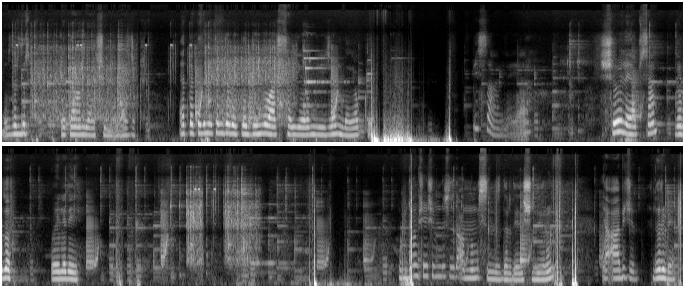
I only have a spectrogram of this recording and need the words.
dur, dur, dur. Beklemem gerek şimdi birazcık. Evet bekledim yeterince beklediğimi varsayıyorum diyeceğim de yok. Bir saniye ya. Şöyle yapsam. Dur dur. Böyle değil. Yapacağım şey şimdi siz de anlamışsınızdır diye düşünüyorum. Ya abicim dur bir.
